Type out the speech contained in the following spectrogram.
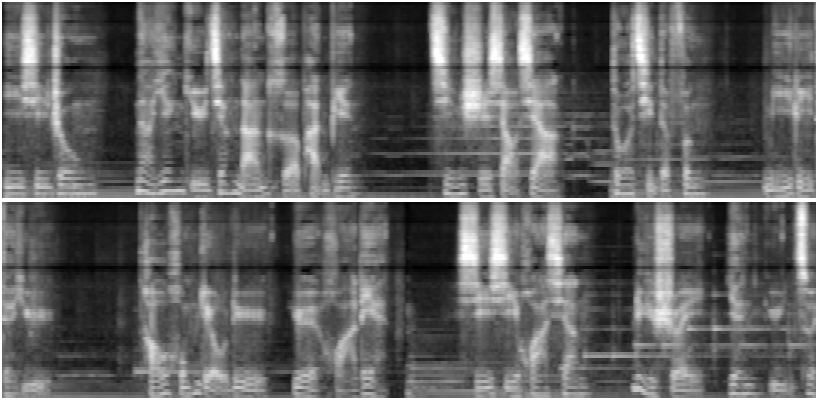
依稀中，那烟雨江南河畔边，青石小巷。多情的风，迷离的雨，桃红柳绿月华恋，习习花香，绿水烟云醉。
